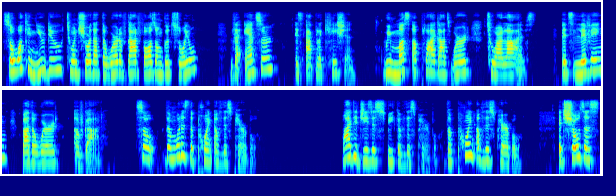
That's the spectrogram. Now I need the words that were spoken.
So, what can you do to ensure that the Word of God falls on good soil? The answer is application. We must apply God's Word to our lives. It's living by the Word of God. So, then what is the point of this parable? Why did Jesus speak of this parable? The point of this parable, it shows us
